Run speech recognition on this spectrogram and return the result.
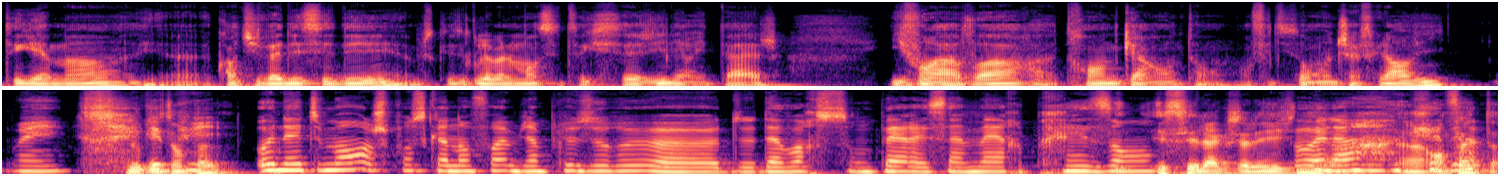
tes gamins, quand tu vas décéder, parce que globalement c'est de ça qu'il s'agit, l'héritage, ils vont avoir 30, 40 ans. En fait, ils auront déjà fait leur vie. Oui. et puis, honnêtement, je pense qu'un enfant est bien plus heureux euh, d'avoir son père et sa mère présents. Et c'est là que j'allais venir. en fait,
